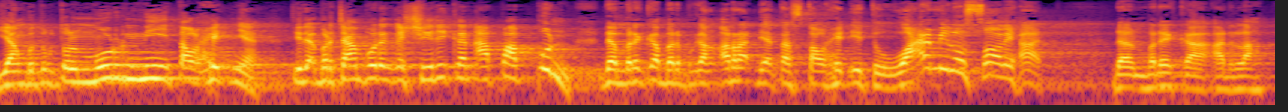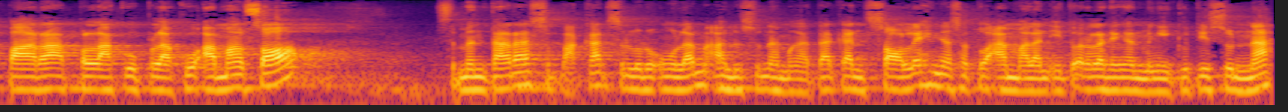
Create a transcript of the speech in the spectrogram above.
Yang betul-betul murni tauhidnya, tidak bercampur dengan kesyirikan apa pun dan mereka berpegang erat di atas tauhid itu. Wa amilus salihat dan mereka adalah para pelaku-pelaku amal soleh Sementara sepakat seluruh ulama ahlu sunnah mengatakan solehnya satu amalan itu adalah dengan mengikuti sunnah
